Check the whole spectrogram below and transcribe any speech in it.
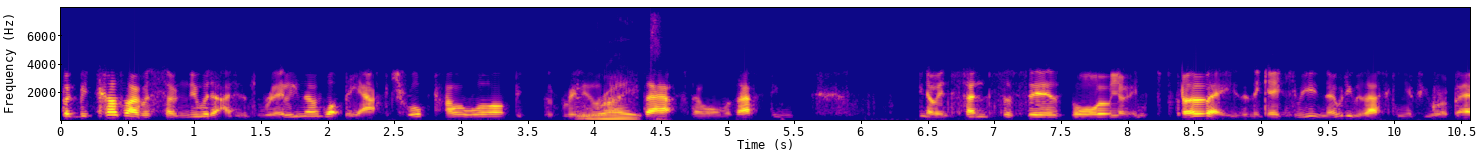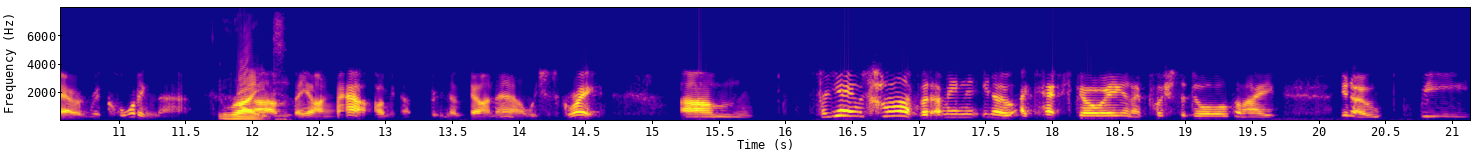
But because I was so new at it, I didn't really know what the actual power was. Because really, there Right. stats. No one was asking. You know, in censuses or you know, in surveys in the gay community, nobody was asking if you were a bear and recording that. Right. Um, they are now. I mean, you know, they are now, which is great. Um, so yeah, it was hard, but I mean, you know, I kept going and I pushed the doors and I, you know, we,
